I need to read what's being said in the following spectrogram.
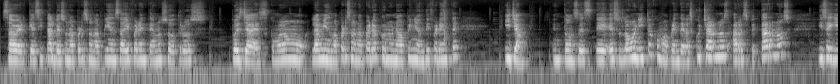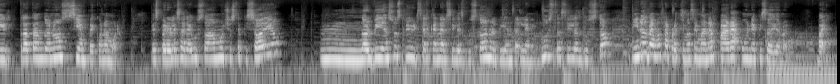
Saber que si tal vez una persona piensa diferente a nosotros, pues ya es como la misma persona, pero con una opinión diferente y ya. Entonces, eh, eso es lo bonito, como aprender a escucharnos, a respetarnos y seguir tratándonos siempre con amor. Espero les haya gustado mucho este episodio. Mm, no olviden suscribirse al canal si les gustó, no olviden darle me gusta si les gustó y nos vemos la próxima semana para un episodio nuevo. Bye.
